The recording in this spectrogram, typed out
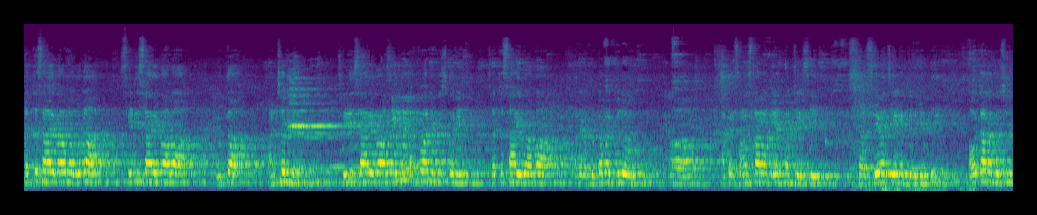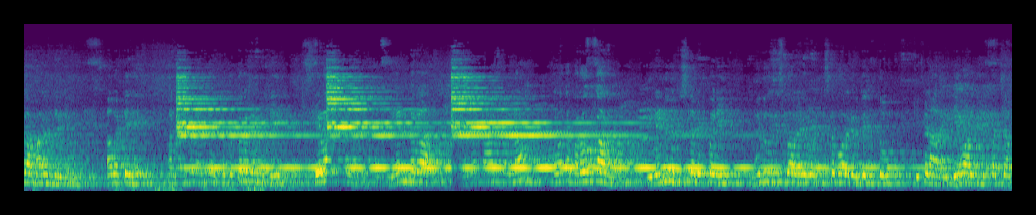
సత్యసాయిబాబా కూడా షిరిడి సాయిబాబా యొక్క అనుచరుడే షిరిడి సాయిబాబా యొక్క తత్వాన్ని తీసుకొని సత్యసాయిబాబా అక్కడ పుట్టమట్టులో ఆ, అక్కడ సంస్థానాన్ని ఏర్పాటు చేసి సేవ చేయడం జరిగింది. అవతార పురుషులుగా మారడం జరిగింది. కాబట్టి మనం ప్రతి సేవ నిరంతర తర్వాత పరోపకారం ఈ రెండును దృష్టిలో పెట్టుకొని ముందుకు తీసుకోవాలని తీసుకుపోవాలనే ఉద్దేశంతో ఇక్కడ దేవాలయం ఏర్పరిచాం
